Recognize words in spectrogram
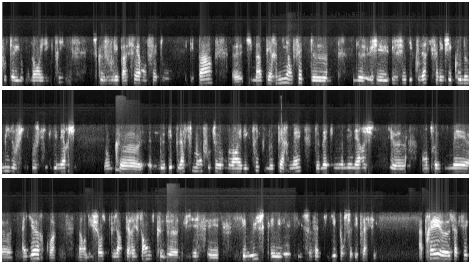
fauteuil roulant électrique, ce que je voulais pas faire en fait au départ, euh, qui m'a permis en fait de, j'ai découvert qu'il fallait que j'économise aussi, l'énergie. Donc euh, le déplacement fauteuil roulant électrique me permet de mettre mon énergie euh, entre guillemets ailleurs quoi, dans des choses plus intéressantes que d'utiliser ses, muscles et, se fatiguer pour se déplacer. Après, ça fait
